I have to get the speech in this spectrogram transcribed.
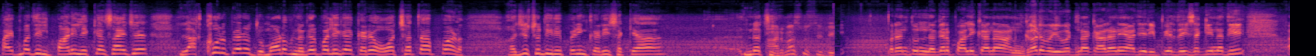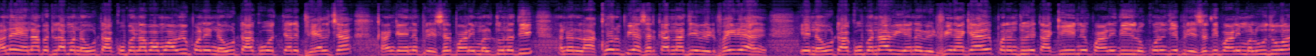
પાઇપમાંથી પાણી લીકેજ થાય છે. લાખો રૂપિયાનો ધુમાડો નગરપાલિકાએ કર્યો હોવા છતાં પણ હજી સુધી રિપેરિંગ કરી શક્યા નથી. પરંતુ નગરપાલિકાના અણઘડ વહીવટના કારણે આજે રિપેર થઈ શકી નથી અને એના બદલામાં નવું ટાંકું બનાવવામાં આવ્યું, પણ એ નવું ટાંકું અત્યારે ફેલ છે, કારણ કે એને પ્રેશર પાણી મળતું નથી અને લાખો રૂપિયા સરકારના જે વેડફાઈ રહ્યા છે, એ નવું ટાંકું બનાવી અને વેડફી નાખ્યા પરંતુ એ ટાંકીને પાણીથી લોકોને જે પ્રેશરથી પાણી મળવું જોઈએ,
